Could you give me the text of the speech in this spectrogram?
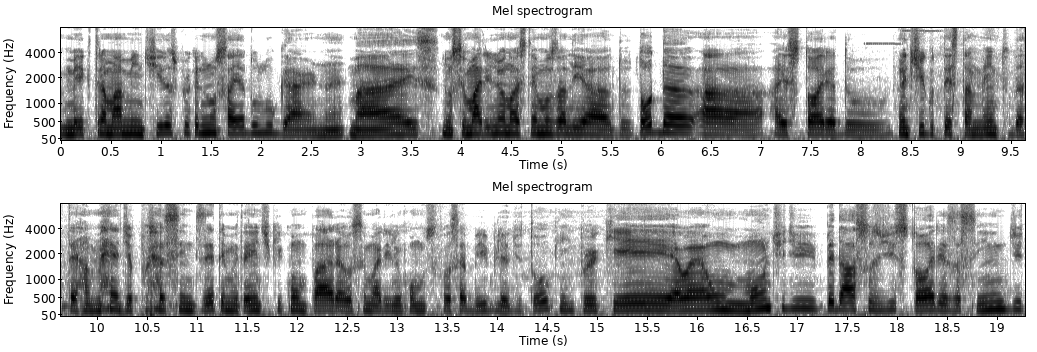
meio que tramar mentiras porque ele não saía do lugar, né? Mas no Silmarillion nós temos ali a, do, toda a, a história do Antigo Testamento da Terra-média, por assim dizer. Tem muita gente que compara o Silmarillion como se fosse a Bíblia de Tolkien, porque é um monte de pedaços de histórias assim de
